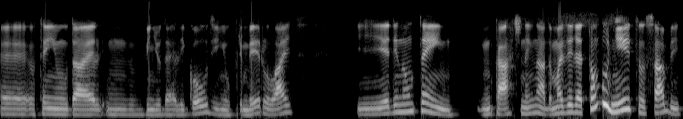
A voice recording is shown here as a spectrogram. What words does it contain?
é, eu tenho da L- um vinil da Ellie Goulding, o primeiro, Lights, e ele não tem encarte nem nada, mas ele é tão bonito, sabe?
